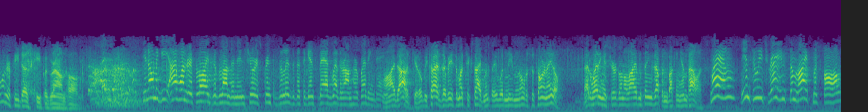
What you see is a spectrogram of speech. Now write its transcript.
wonder if he does keep a groundhog. You know, McGee, I wonder if Lloyd's of London insures Princess Elizabeth against bad weather on her wedding day. Well, I doubt it, kiddo. Besides, there'd be so much excitement, they wouldn't even notice a tornado. That wedding is sure going to liven things up in Buckingham Palace. Well, into each rain, some life must fall.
